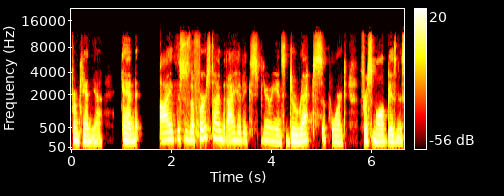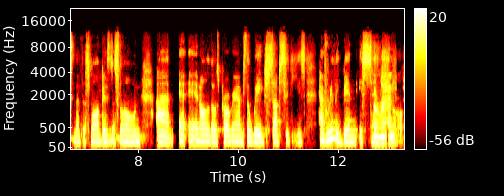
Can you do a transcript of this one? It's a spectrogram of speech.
from Kenya. And I this is the first time that I have experienced direct support for small business, and that the small business loan um, and, and, all of those programs, the wage subsidies, have really been essential.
